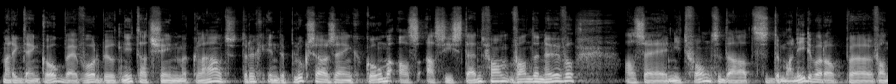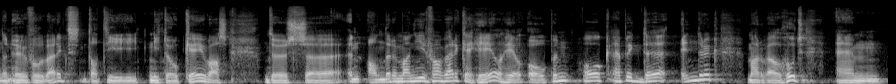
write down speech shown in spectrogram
Maar ik denk ook bijvoorbeeld niet dat Shane McLeod terug in de ploeg zou zijn gekomen als assistent van Van den Heuvel. Als hij niet vond dat de manier waarop uh, Van den Heuvel werkt, dat die niet oké was. Dus een andere manier van werken. Heel, heel open ook, heb ik de indruk. Maar wel goed. En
